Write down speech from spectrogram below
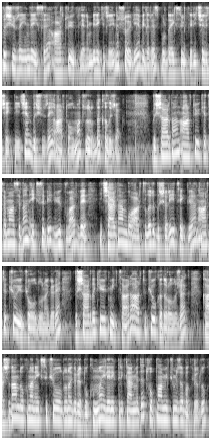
dış yüzeyinde ise artı yüklerin birikeceğini söyleyebiliriz. Burada eksi yükleri içeri çektiği için dış yüzey artı olmak zorunda kalacak. Dışarıdan artı yüke temas eden eksi bir yük var ve içeriden bu artıları dışarıya itekleyen artı Q yükü olduğuna göre dışarıdaki yük miktarı artı Q kadar olacak. Karşıdan dokunan eksi Q olduğuna göre dokunma ile elektriklenmede toplam yükümüze bakıyorduk.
